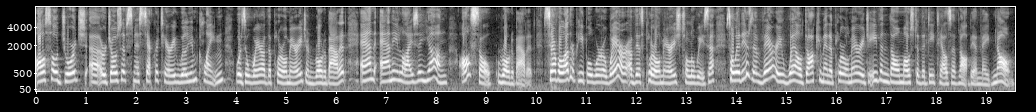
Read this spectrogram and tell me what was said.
also George uh, or Joseph Smith's secretary William Clayton was aware of the plural marriage and wrote about it, and Ann Eliza Young also wrote about it. Several other people were aware of this plural marriage to Louisa, so it is a very well documented plural marriage, even though most of the details have not been made known.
